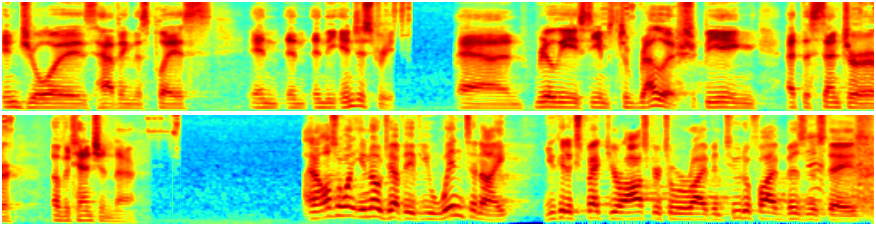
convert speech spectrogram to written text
enjoys having this place in, in, in the industry and really seems to relish being at the center of attention there. And I also want you to know, Jeff, if you win tonight, you could expect your Oscar to arrive in two to five business days.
